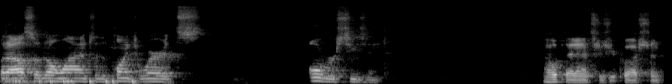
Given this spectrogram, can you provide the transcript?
but I also don't want it to the point to where it's over seasoned. I hope that answers your question.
